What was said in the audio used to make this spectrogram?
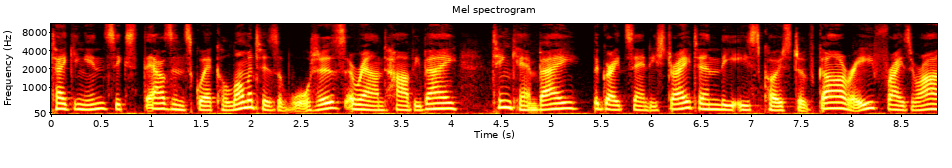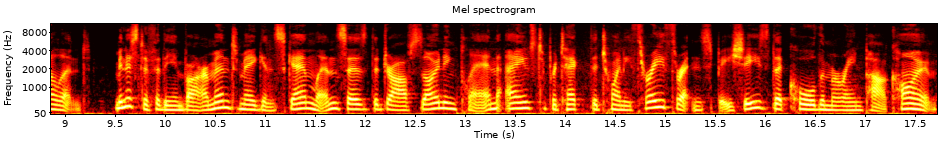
taking in 6,000 square kilometres of waters around Hervey Bay, Tin Can Bay, the Great Sandy Strait, and the east coast of K'gari, Fraser Island. Minister for the Environment, Meaghan Scanlon, says the draft zoning plan aims to protect the 23 threatened species that call the marine park home,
